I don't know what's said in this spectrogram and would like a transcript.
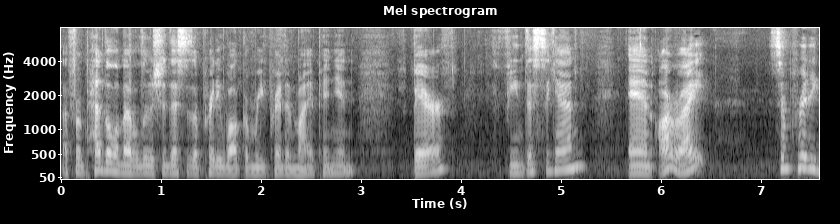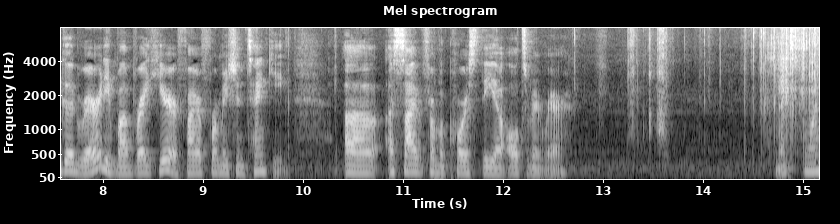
Uh, from Pendulum Evolution, this is a pretty welcome reprint in my opinion. Bear, Fiendess again. And alright, some pretty good rarity bump right here, Fire Formation Tenki. Uh, aside from, of course, the uh, ultimate rare. Next one.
